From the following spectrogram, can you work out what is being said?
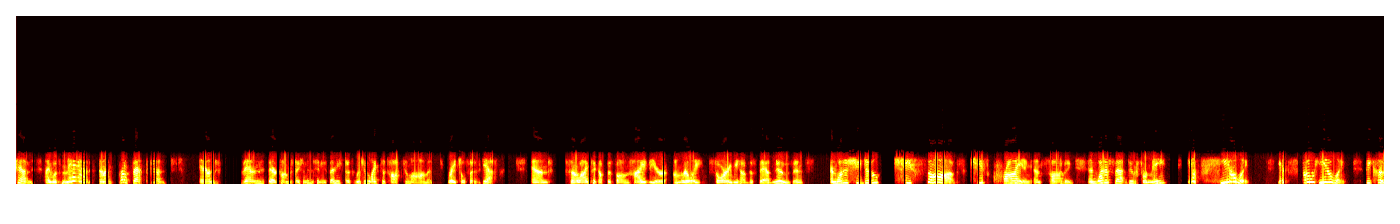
pen. I was mad, and I broke that pen. And then their conversation continues. Then he says, "Would you like to talk to mom?" And Rachel says, "Yes." And so I pick up the phone. Hi, dear. I'm really sorry we have this bad news. And and what does she do? She sobs. She's crying and sobbing. And what does that do for me? It's healing. It's so healing because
